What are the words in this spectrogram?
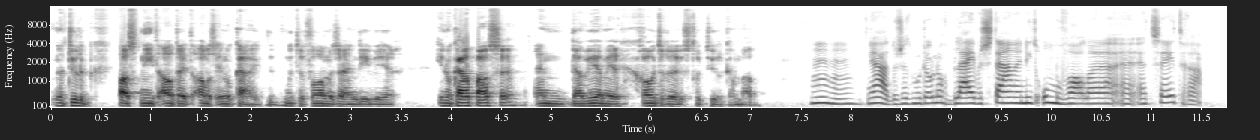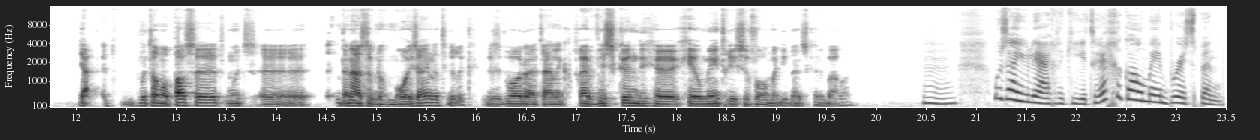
natuurlijk past niet altijd alles in elkaar. Het moeten vormen zijn die weer in elkaar passen en daar weer meer grotere structuren kan bouwen. Mhm. Ja, dus het moet ook nog blijven staan en niet omvallen, eh, et cetera. Ja, het moet allemaal passen. Het moet uh, daarnaast ook nog mooi zijn natuurlijk. Dus het worden uiteindelijk vrij wiskundige, geometrische vormen die mensen kunnen bouwen. Hmm. Hoe zijn jullie eigenlijk hier terechtgekomen in Brisbane?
